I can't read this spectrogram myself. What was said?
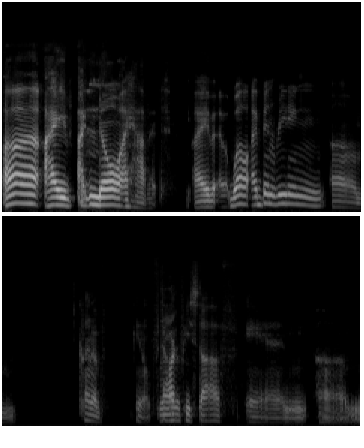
Uh, I I no, I haven't. I've well, I've been reading um, kind of you know photography right. stuff and um,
